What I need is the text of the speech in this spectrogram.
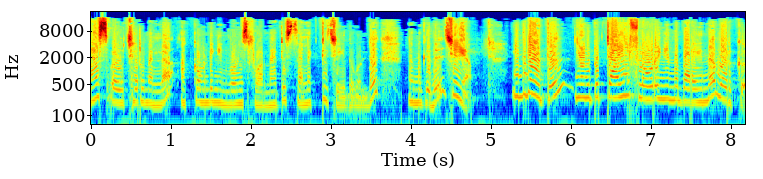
ആസ് വൗച്ചറുമല്ല അക്കൗണ്ടിങ് ഇൻവോയ്സ് ഫോർമാറ്റ് സെലക്ട് ചെയ്തുകൊണ്ട് നമുക്കിത് ചെയ്യാം. ഇതിനകത്ത് ഞാനിപ്പോൾ ടൈൽ ഫ്ലോറിംഗ് എന്ന് പറയുന്ന വർക്ക്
